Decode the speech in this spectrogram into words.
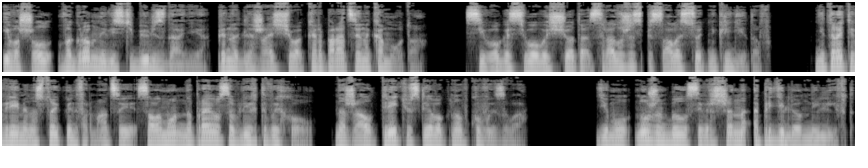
и вошел в огромный вестибюль здания, принадлежащего корпорации Накамото. С его гостевого счета сразу же списалось сотни кредитов. Не тратя время на стойку информации, Соломон направился в лифтовый холл, нажал третью слева кнопку вызова. Ему нужен был совершенно определенный лифт.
